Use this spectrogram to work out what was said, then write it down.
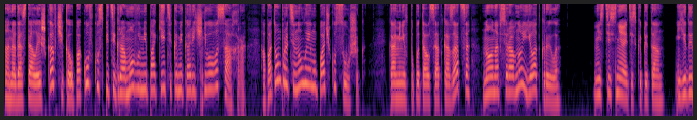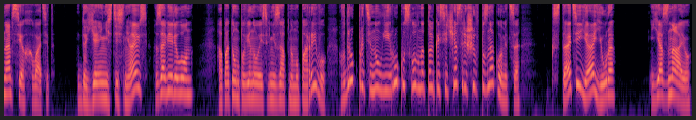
она достала из шкафчика упаковку с пятиграммовыми пакетиками коричневого сахара, а потом протянула ему пачку сушек. Каменев попытался отказаться, но она все равно ее открыла. «Не стесняйтесь, капитан, еды на всех хватит». «Да я и не стесняюсь», — заверил он. А потом, повинуясь внезапному порыву, вдруг протянул ей руку, словно только сейчас решив познакомиться. «Кстати, я Юра». «Я знаю»,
